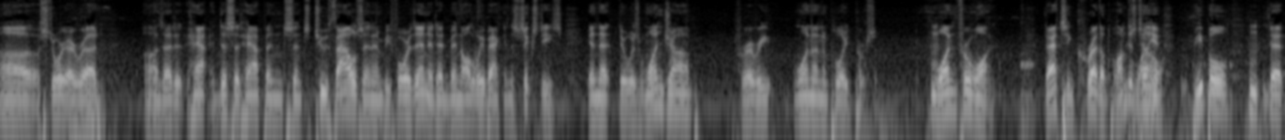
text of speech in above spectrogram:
uh, a story I read uh, that it ha- this had happened since 2000, and before then it had been all the way back in the 60s, in that there was one job for every one unemployed person, one for one. That's incredible. I'm just telling you, Wow. people hmm. that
